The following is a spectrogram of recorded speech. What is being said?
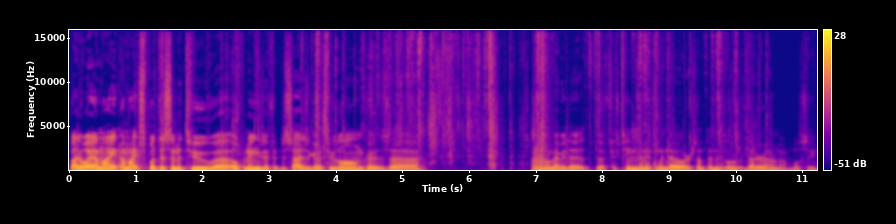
by the way, I might I might split this into two uh, openings if it decides to go too long, because uh, I don't know, maybe the the 15 minute window or something is a little bit better. I don't know. We'll see.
